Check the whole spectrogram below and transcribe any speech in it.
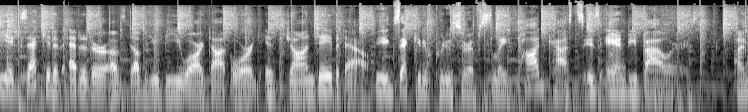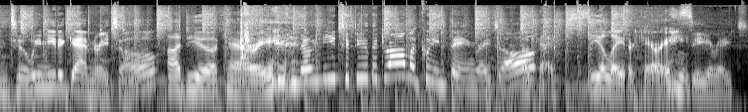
The executive editor of WBUR.org is John Davidow. The executive producer of Slate Podcasts is Andy Bowers. Until we meet again, Rachel. Adieu, Carey. no need to do the drama queen thing, Rachel. Okay. See you later, Carey. See you, Rach.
